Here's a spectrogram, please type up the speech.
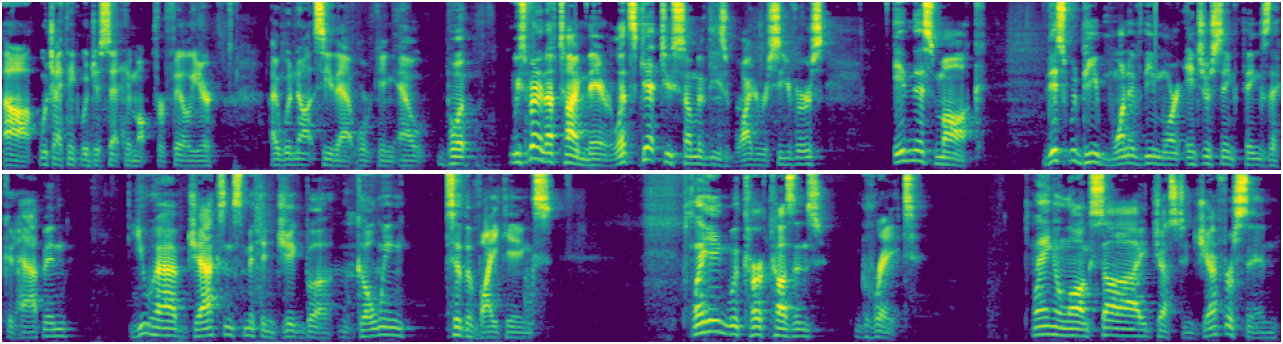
uh, which I think would just set him up for failure. I would not see that working out. But we spent enough time there. Let's get to some of these wide receivers. In this mock, this would be one of the more interesting things that could happen you have Jaxon Smith-Njigba going to the Vikings, playing with Kirk Cousins, great. Playing alongside Justin Jefferson,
